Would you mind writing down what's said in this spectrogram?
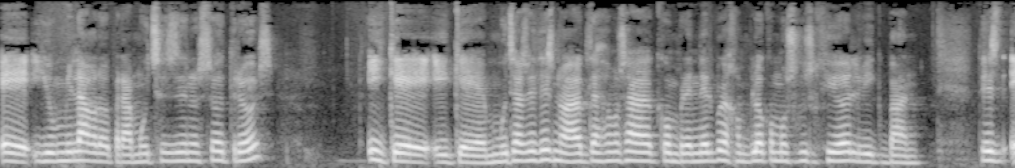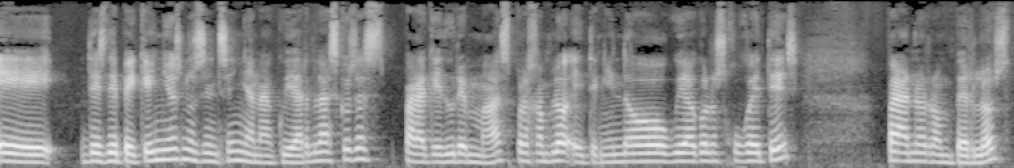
eh, y un milagro para muchos de nosotros y que, y que muchas veces no alcanzamos a comprender, por ejemplo, cómo surgió el Big Bang. Entonces, eh, desde pequeños nos enseñan a cuidar las cosas para que duren más, por ejemplo, eh, teniendo cuidado con los juguetes para no romperlos.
